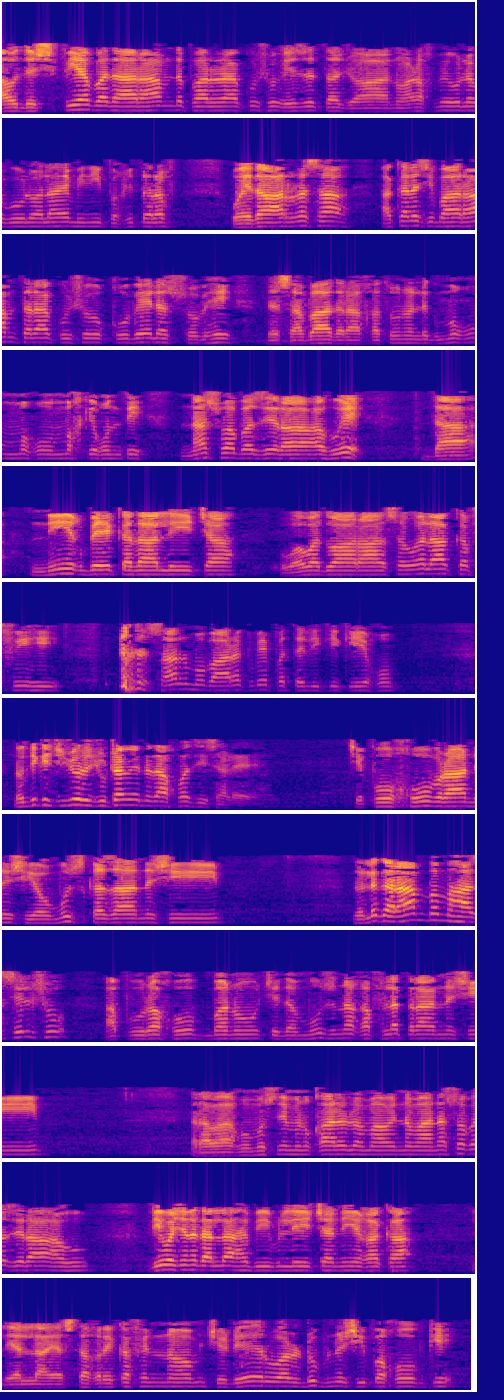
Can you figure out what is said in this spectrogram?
او د شپې بد آرام د پر را کو شو از تجوان ورخ به ولګول علای منی په خي طرف و اذا عرسا اکل شي بارام ترا کو شو قبيل الصبح د سبا درا خاتون لګ مخ مخ مخ کی غنتی نسو بزرا هوې دا نیغ به کدا لیچا و ودوارا سولا کفیه سر مبارک به پتلی کی کی خو نو دې کې چې جوړ جوټه وې نو دا خوځي سره چې په خوب را نشي او مس قضا نشي نو لګ آرام بم حاصل شو ا پورا خوب بنو چې د موز نه غفلت را نشي رواه مسلم قال لما انما نصب ذراعه دیو جن د الله حبیب لی چنی غکا لی الله یستغرق فی النوم چې ډیر ور ډوب نشي په خوب کې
